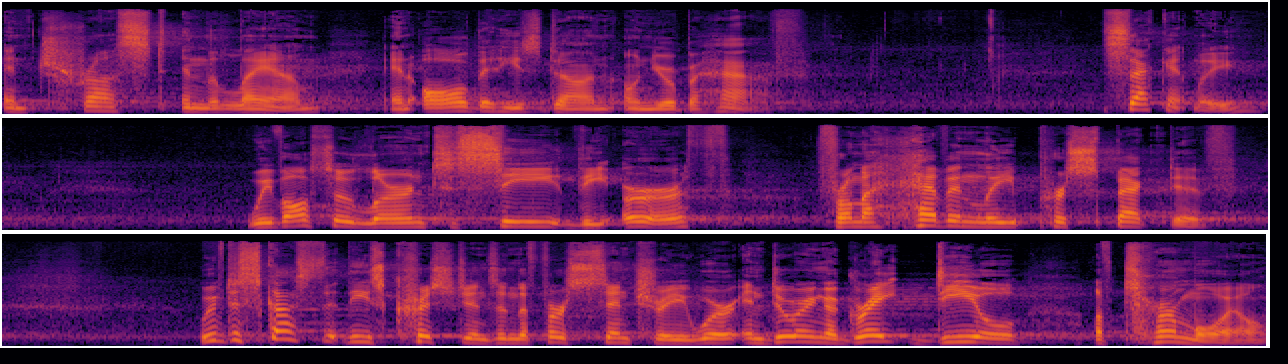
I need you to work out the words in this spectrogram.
and trust in the Lamb and all that He's done on your behalf. Secondly, we've also learned to see the earth from a heavenly perspective. We've discussed that these Christians in the first century were enduring a great deal of turmoil.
